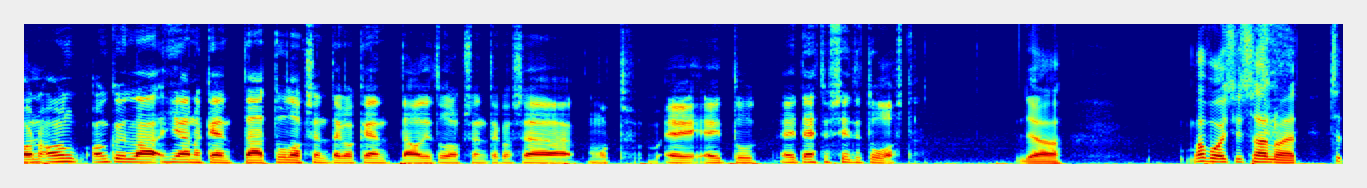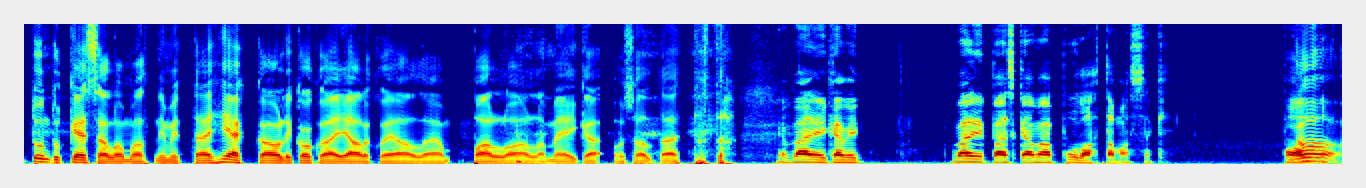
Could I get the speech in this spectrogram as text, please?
on, on, on kyllä hieno kenttä, tuloksentekokenttä oli tuloksenteko sää, mutta ei, ei, tu, ei tehty silti tulosta. Joo. Mä voisin sanoa, että se tuntui kesälomalta, nimittäin hiekka oli koko ajan jalkoja alla ja pallo alla meikä osalta. Että tota, Ja väli kävi, väli pääsi käymään pulahtamassakin. Pallo. no,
